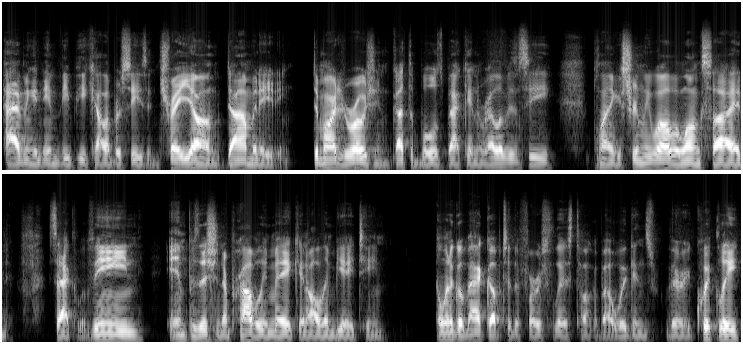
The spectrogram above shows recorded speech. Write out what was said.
having an MVP caliber season. Trae Young dominating. DeMar DeRozan got the Bulls back in relevancy, playing extremely well alongside Zach LaVine in position to probably make an All NBA team. I want to go back up to the first list, talk about Wiggins very quickly.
